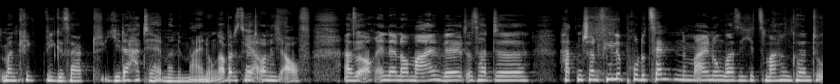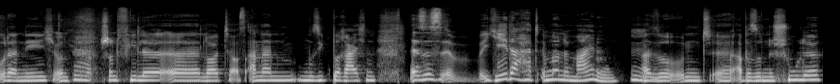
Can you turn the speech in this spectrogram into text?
man kriegt, wie gesagt, jeder hat ja immer eine Meinung, aber das hört ja. auch nicht auf. Also auch in der normalen Welt, es hatte, hatten schon viele Produzenten eine Meinung, was ich jetzt machen könnte oder nicht und ja. schon viele äh, Leute aus anderen Musikbereichen. Es ist, äh, jeder hat immer eine Meinung. Mhm. Also und, äh, aber so eine Schule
